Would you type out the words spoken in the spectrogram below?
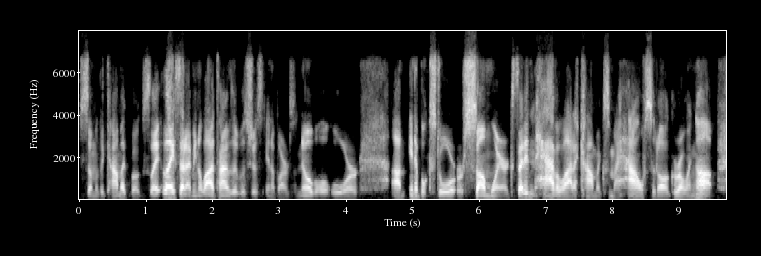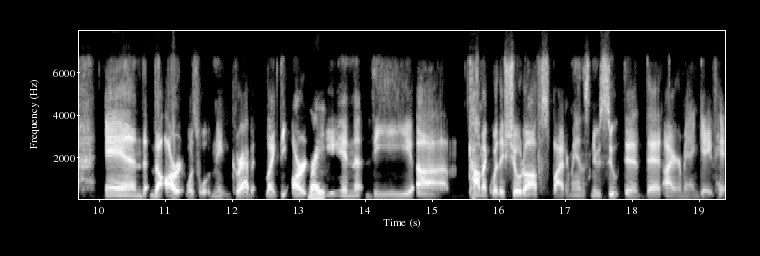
some of the comic books. Like, like I said, I mean, a lot of times it was just in a Barnes and Noble or um, in a bookstore or somewhere because I didn't have a lot of comics in my house at all growing up, and the art was what made me grab it. Like the art Right. in the um, comic where they showed off Spider-Man's new suit that that Iron Man gave him.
